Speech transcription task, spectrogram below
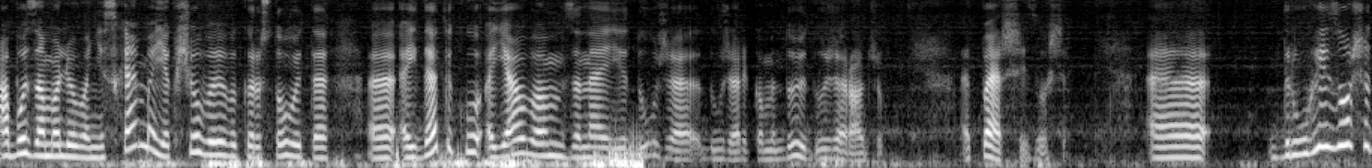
або замальовані схеми, якщо ви використовуєте е, ейдетику, а я вам за неї дуже дуже рекомендую, дуже раджу. Е, Перший зошит. Е, Другий зошит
